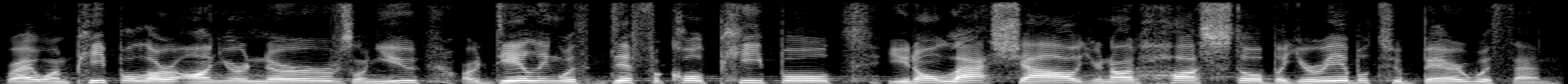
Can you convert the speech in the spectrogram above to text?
right? When people are on your nerves, when you are dealing with difficult people, you don't lash out, you're not hostile, but you're able to bear with them.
